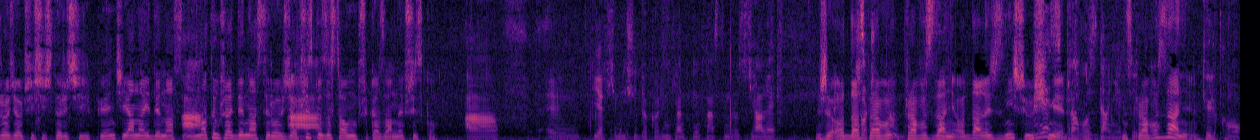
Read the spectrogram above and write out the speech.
rozdział 34-35, Jana 11, A- Mateusza 11 rozdział, a- wszystko zostało mu przykazane, wszystko. A w y, pierwszym liście do Koryntian w 15 rozdziale Że odda co sprawo, czytamy? prawozdanie, odda, ale zniszczył nie śmierć. sprawozdanie, No, tylko, sprawozdanie. tylko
